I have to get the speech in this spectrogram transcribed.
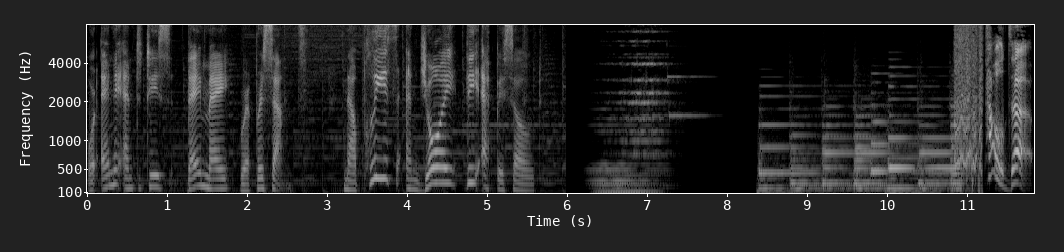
or any entities they may represent. Now, please enjoy the episode. Hold up.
